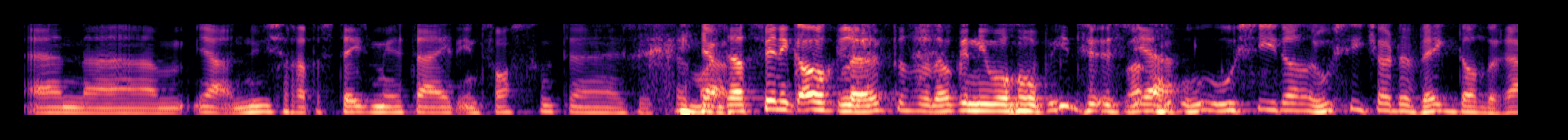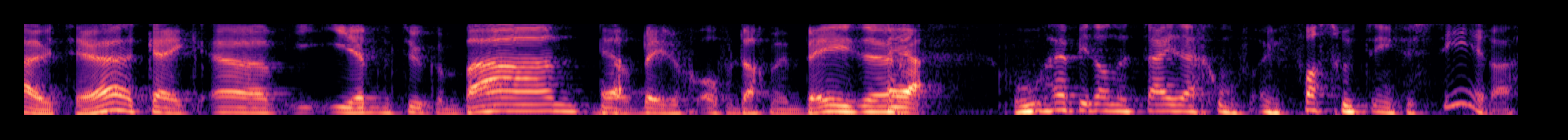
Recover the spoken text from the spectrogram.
En um, ja, nu gaat er steeds meer tijd in vastgoed uh, zitten. Maar ja. dat vind ik ook leuk. Dat wordt ook een nieuwe hobby. Dus, maar ja. hoe, hoe, zie je dan, hoe ziet jou de week dan eruit? Hè? Kijk, uh, je, hebt natuurlijk een baan. Ja. Daar ben je nog overdag mee bezig. Ja. Hoe heb je dan de tijd eigenlijk om in vastgoed te investeren?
